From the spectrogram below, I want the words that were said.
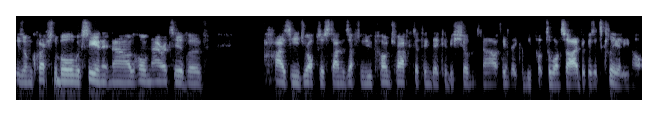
is unquestionable. We're seeing it now. The whole narrative of has he dropped his standards after the new contract? I think they can be shunned now. I think they can be put to one side because it's clearly not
